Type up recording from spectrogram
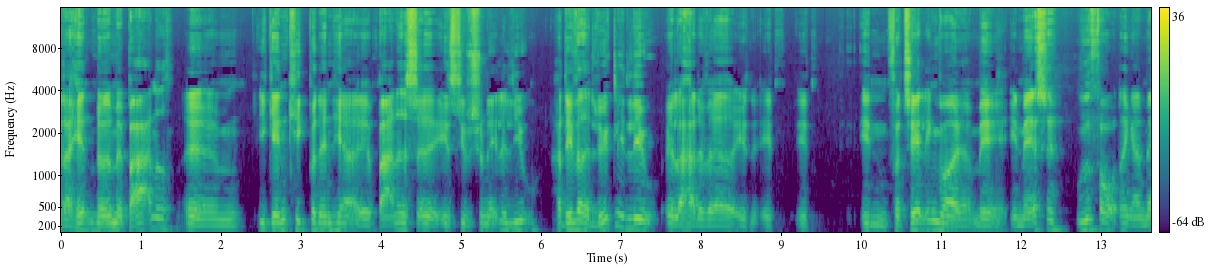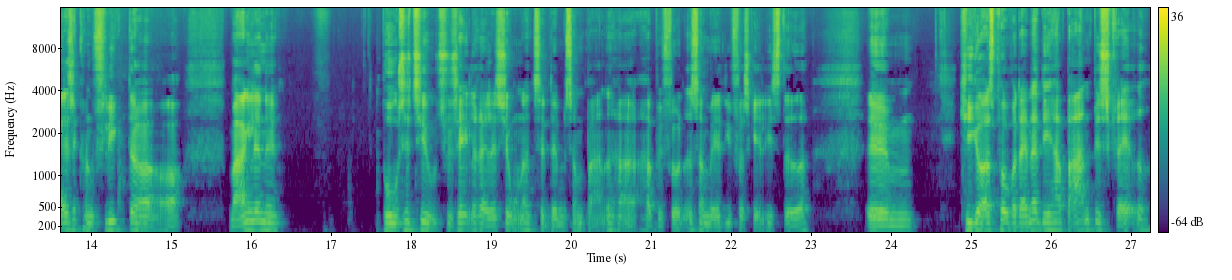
der hent noget med barnet? Øh, igen kig på den her øh, barnets øh, institutionelle liv. Har det været et lykkeligt liv, eller har det været et, et, et en fortælling hvor, med en masse udfordringer, en masse konflikter og manglende positive sociale relationer til dem, som barnet har, har befundet sig med de forskellige steder. Øhm, kigger også på, hvordan er det her barn beskrevet.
